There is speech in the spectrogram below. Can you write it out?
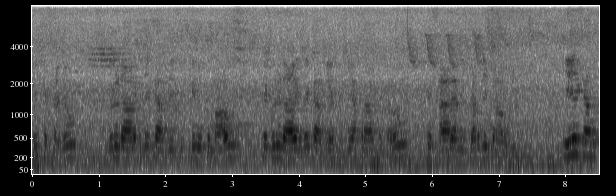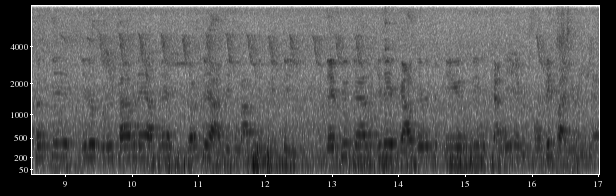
ਸਿੱਖ ਸਜੋ, ਗੁਰੂ ਨਾਨਕ ਦੇ ਘਰ ਦੀ ਸਿੱਖੀ ਨੂੰ ਕਮਾਓ। ਤੇ ਗੁਰੂ ਨਾਨਕ ਦੇ ਘਰ ਦੀਆਂ ਖੁਸ਼ੀਆਂ ਪ੍ਰਾਪਤ ਕਰੋ ਤੇ ਸਾਰਿਆਂ ਨੂੰ ਚੜ੍ਹਦੀ ਕਰਾਓਗੀ ਇਹ ਗੱਲ ਸੁਣ ਕੇ ਜਦੋਂ ਗੁਰੂ ਸਾਹਿਬ ਨੇ ਆਪਣੇ ਗੁਰ ਇਤਿਹਾਸ ਦੀ ਸਮਾਪਤੀ ਕੀਤੀ, ਦੇਸੀ ਚੈਨ ਜਿਹਦੇ ਗਲ ਦੇ ਵਿੱਚ ਤੀਰ ਦੀ ਨਿਸ਼ਾਨੀ ਇੱਕ ਫੋਡੀ ਪਾਈ ਹੋਈ ਹੈ,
